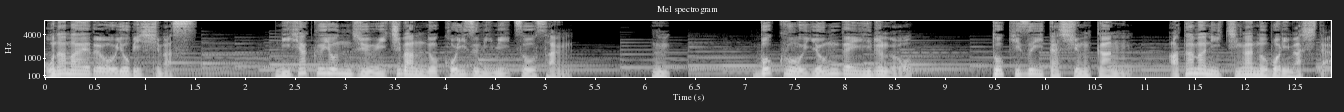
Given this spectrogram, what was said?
お名前でお呼びします。241番の小泉光雄さん。ん。僕を呼んでいるの？と気づいた瞬間頭に血が上りました。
